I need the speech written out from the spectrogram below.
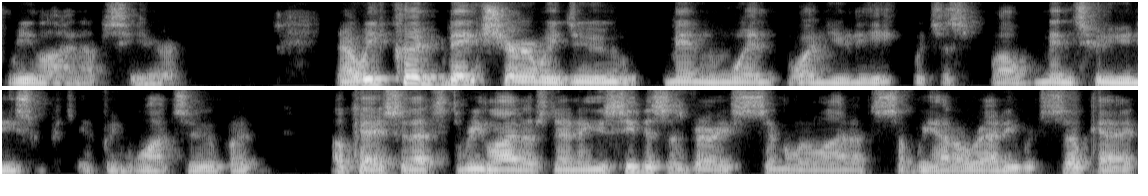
three lineups here. Now we could make sure we do min win one unique, which is well min two uniques if we want to. But okay, so that's three lineups now. Now you see this is very similar lineup to something we had already, which is okay.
